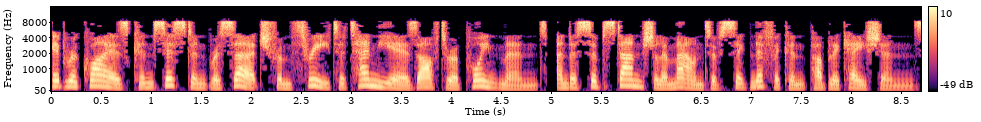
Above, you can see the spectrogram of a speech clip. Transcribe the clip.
it requires consistent research from 3 to 10 years after appointment, and a substantial amount of significant publications.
